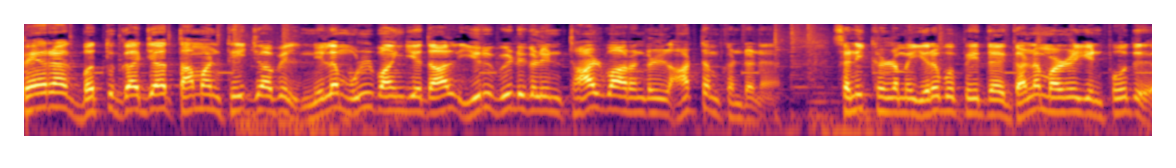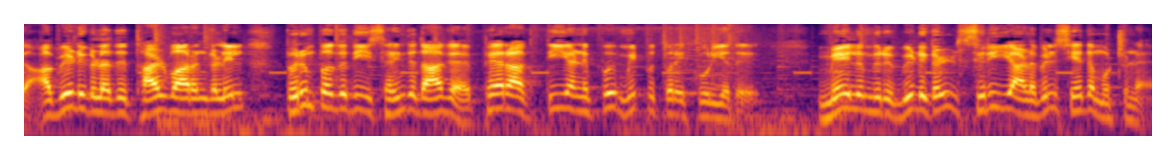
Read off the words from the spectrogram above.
பேராக் பத்து கஜா தாமான் தேஜாவில் நிலம் உள்வாங்கியதால் இரு வீடுகளின் தாழ்வாரங்கள் ஆட்டம் கண்டன. சனிக்கிழமை இரவு பெய்த கனமழையின் போது அவ்வீடுகளது தாழ்வாரங்களில் பெரும்பகுதி சரிந்ததாக பேராக் தீயணைப்பு மீட்புத்துறை கூறியது. மேலும் இரு வீடுகள் சிறிய அளவில் சேதமுற்றன.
